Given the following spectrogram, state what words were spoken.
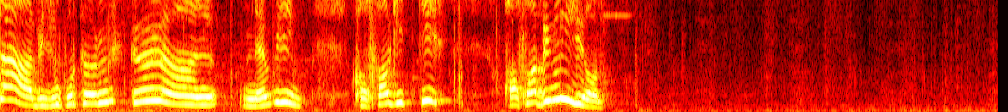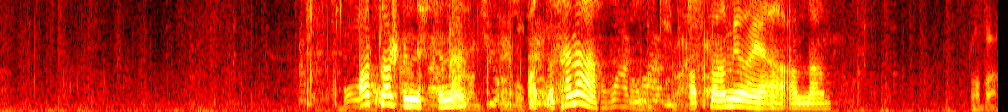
da bizim kurt ölmüştür yani. Ne bileyim. Kafa gitti. Kafa bir milyon. Atla şunun üstüne. Atlasana. Atlamıyor ya Allah'ım. Brother,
